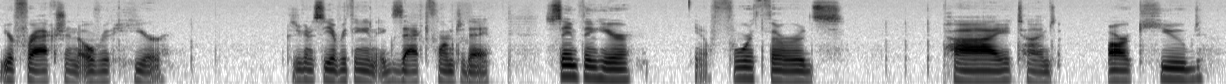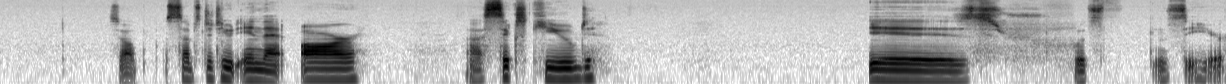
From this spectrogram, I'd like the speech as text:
your fraction over here because you're going to see everything in exact form today. Same thing here, you know, 4 thirds pi times r cubed. So I'll substitute in that r. Uh, 6 cubed is, let's, let's see here,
